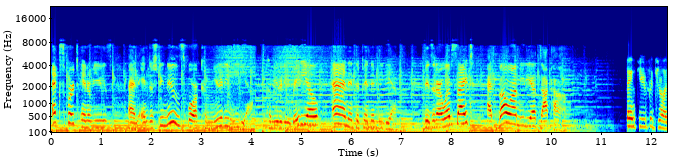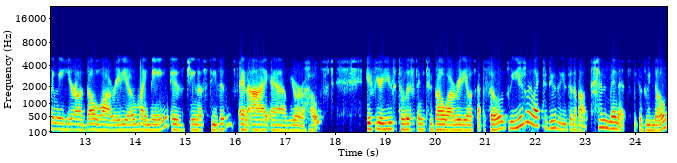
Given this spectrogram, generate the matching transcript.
expert interviews, and industry news for community media, community radio, and independent media. Visit our website at belwahmedia.com. Thank you for joining me here on Belwah Radio. My name is Genia Stevens, and I am your host. If you're used to listening to Belwah Radio's episodes, we usually like to do these in about 10 minutes because we know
